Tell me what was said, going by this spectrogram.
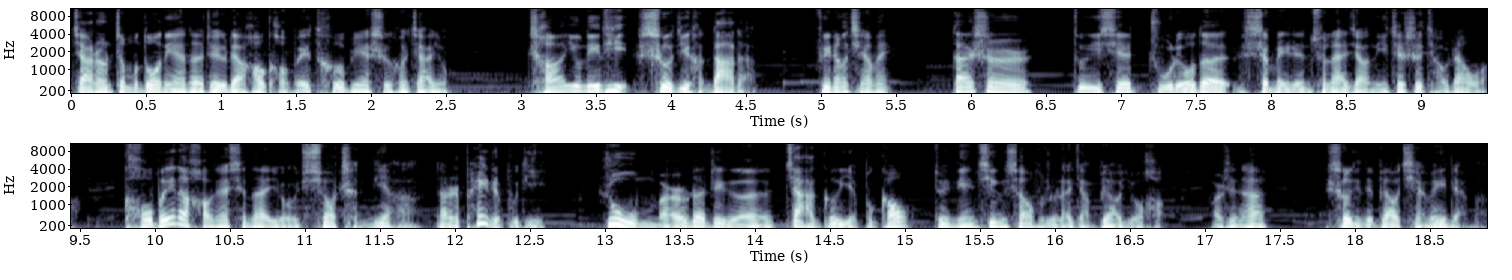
加上这么多年的这个良好口碑，特别适合家用。长安 UNI-T 设计很大胆，非常前卫。但是对一些主流的审美人群来讲，你这是挑战我口碑呢？好像现在有需要沉淀啊，但是配置不低，入门的这个价格也不高，对年轻消费者来讲比较友好，而且它设计的比较前卫一点嘛。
